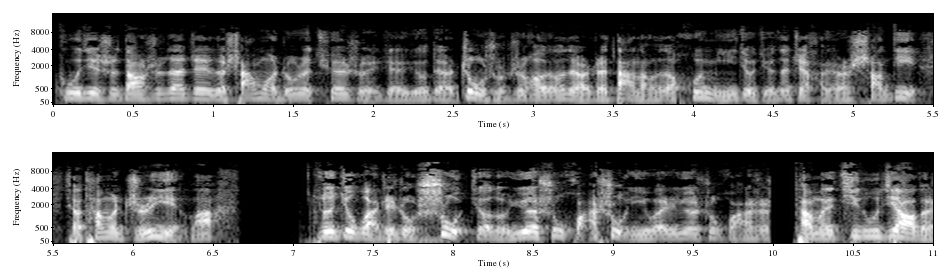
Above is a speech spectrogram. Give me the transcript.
估计是当时在这个沙漠中的缺水，这有点中暑之后有点这大脑有点昏迷，就觉得这好像是上帝向他们指引了，所以就管这种树叫做约书华树，因为约书华是他们基督教的。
